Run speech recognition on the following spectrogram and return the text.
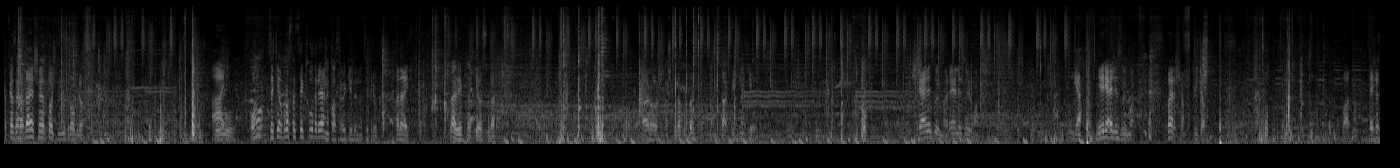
таке загадаєш, що я точно не зроблю. Ай. У. Воно, це ті- просто цей квотер реально класно викидає на цей трюк. Гадай. Давай віп на сюди. Хорош. Трошки загубив. Так, від на хіл. Реалізуємо, реалізуємо. Ні, нереалізуємо. Перша. Вітьо. Ладно. Я зараз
